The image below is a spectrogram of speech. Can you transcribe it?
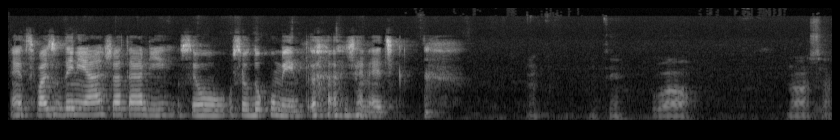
né? Você faz o DNA, já está ali o seu, o seu documento genético. Entendi. Uau. Nossa.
